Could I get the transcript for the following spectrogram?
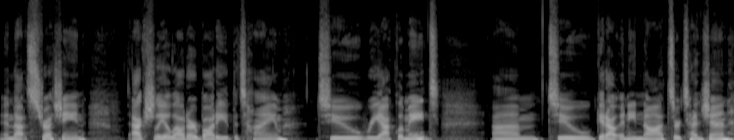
and that stretching actually allowed our body the time to reacclimate, um, to get out any knots or tension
